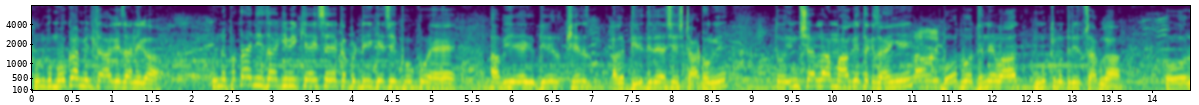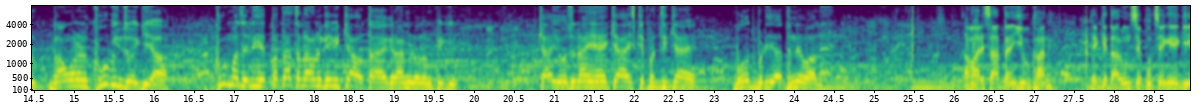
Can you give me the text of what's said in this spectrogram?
उनको मौका मिलता है आगे जाने का। उन्हें पता ही नहीं था कि भी कैसे कबड्डी, कैसे खो खो है। अब ये खेल अगर धीरे धीरे ऐसे स्टार्ट होंगे तो इन हम आगे तक जाएँगे। बहुत बहुत धन्यवाद मुख्यमंत्री साहब का। और गाँव वालों ने खूब इंजॉय किया। खूब मज़े लिए, पता चला उनके भी क्या होता है ग्रामीण ओलंपिक। क्या योजनाएँ हैं, क्या इसके प्रति क्या है? बहुत बढ़िया, धन्यवाद। हमारे साथ हैं यूब खान। ठेकेदार उनसे पूछेंगे कि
